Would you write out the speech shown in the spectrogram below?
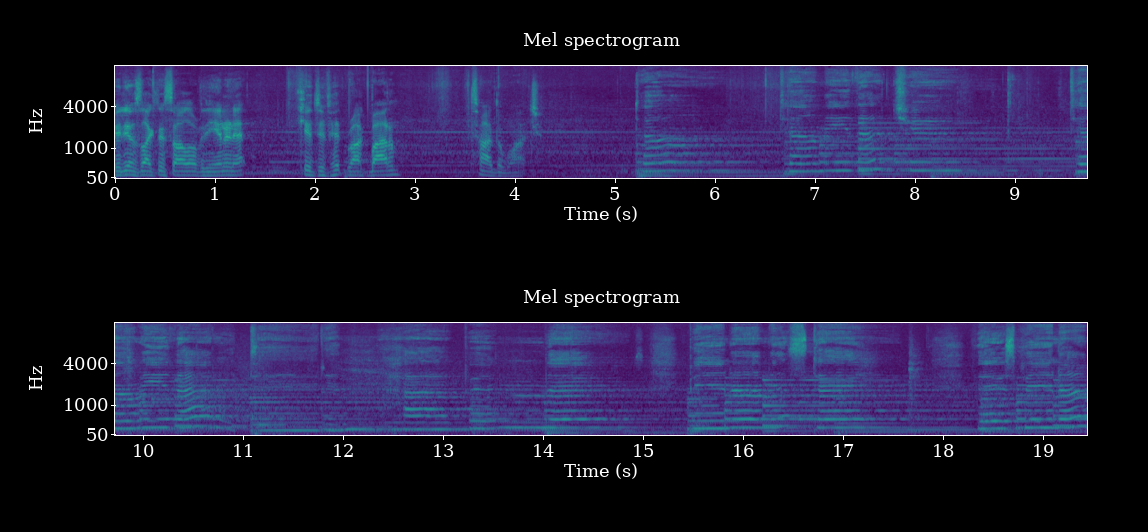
Videos like this all over the internet. Kids have hit rock bottom. It's hard to watch. Don't tell me the truth. Tell me that it didn't happen. There's been a mistake. There's been a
